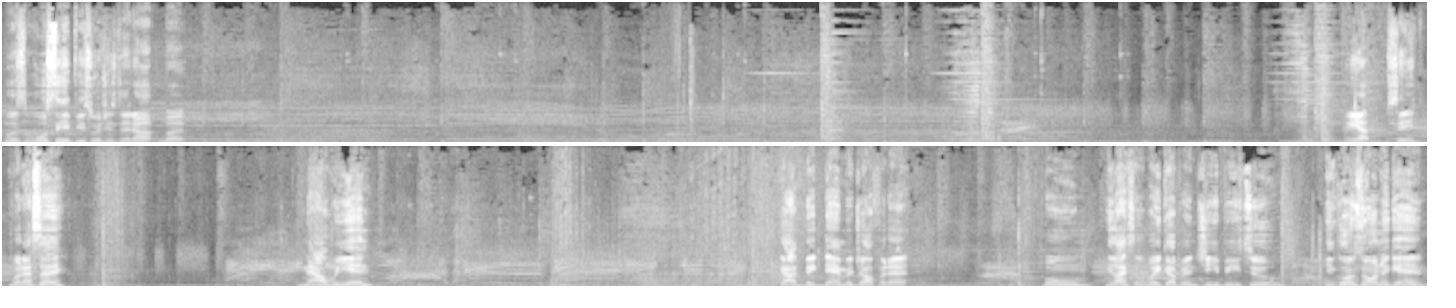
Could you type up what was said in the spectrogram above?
We'll, we'll see if he switches it up, but. Yep, see what I say? Now we in. Got big damage off of that. Boom. He likes to wake up in GB too. He going zone again.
